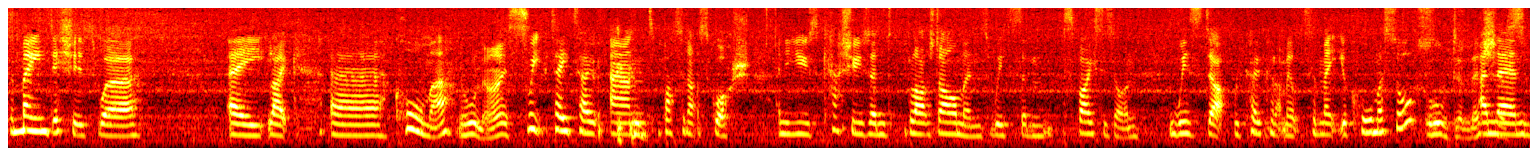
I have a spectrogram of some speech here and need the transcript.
the main dishes were a like uh, korma, Oh, nice. sweet potato, and butternut squash. And you use cashews and blanched almonds with some spices on, whizzed up with coconut milk to make your korma sauce. Oh, delicious. And then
